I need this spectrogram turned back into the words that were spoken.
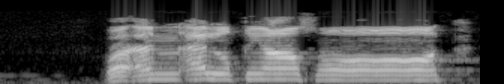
وأن ألق عصاك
